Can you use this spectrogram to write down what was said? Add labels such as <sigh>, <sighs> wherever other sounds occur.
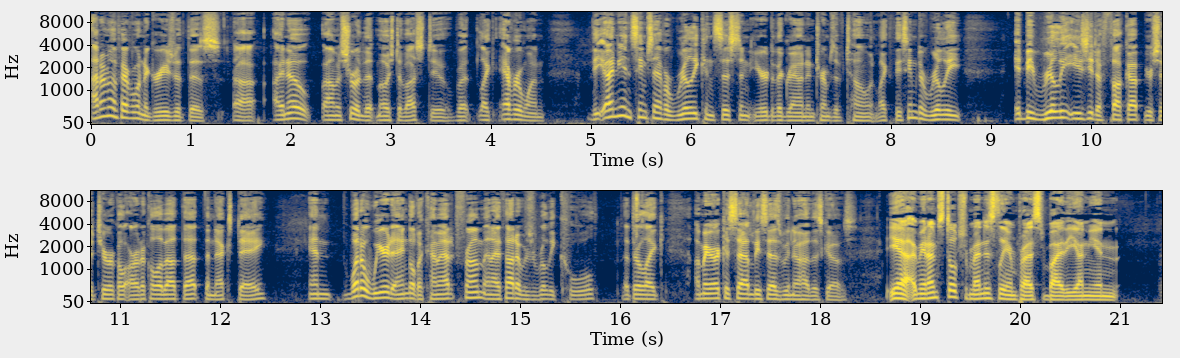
I don't know if everyone agrees with this. Uh, I know, I'm sure that most of us do, but like everyone, The Onion seems to have a really consistent ear to the ground in terms of tone. Like they seem to really, it'd be really easy to fuck up your satirical article about that the next day. And what a weird angle to come at it from. And I thought it was really cool that they're like, America sadly says we know how this goes. Yeah, I mean, I'm still tremendously impressed by the Onion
